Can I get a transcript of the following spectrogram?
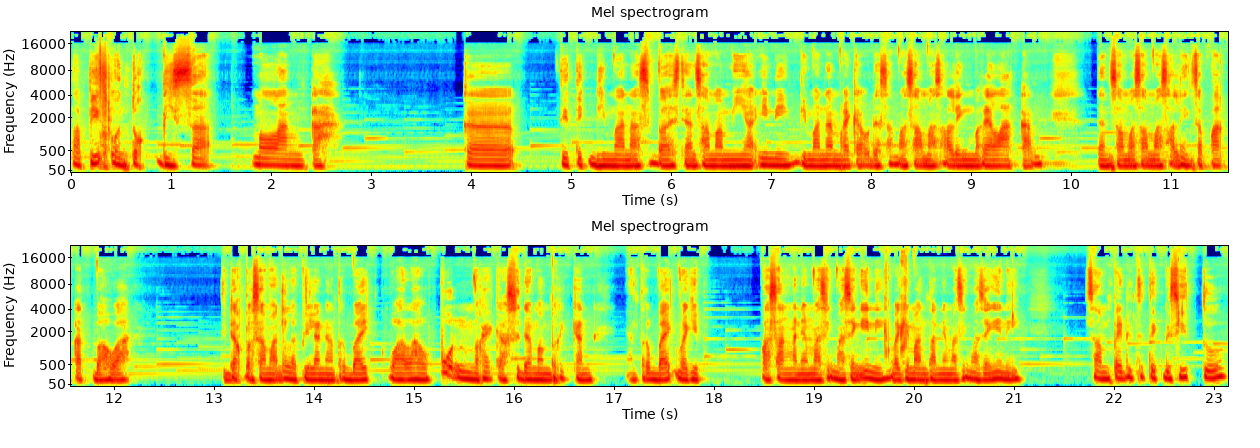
tapi untuk bisa melangkah ke titik di mana Sebastian sama Mia ini, di mana mereka udah sama-sama saling merelakan dan sama-sama saling sepakat bahwa tidak bersama adalah pilihan yang terbaik, walaupun mereka sudah memberikan yang terbaik bagi pasangannya masing-masing ini, bagi mantannya masing-masing ini, sampai di titik di situ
